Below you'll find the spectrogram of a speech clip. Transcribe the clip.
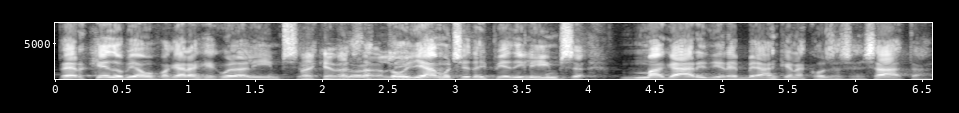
perché dobbiamo pagare anche quella l'Inps? Allora togliamoci dai piedi l'Inps, magari direbbe anche una cosa sensata,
